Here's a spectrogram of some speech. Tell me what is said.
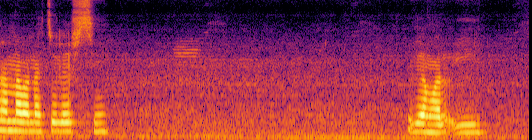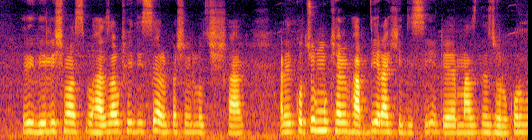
রান্না বান্নায় চলে এসছি। এই যে আমার ই, এই ইলিশ মাছ ভাজা উঠিয়ে দিচ্ছে আর ওই পাশে হলো শাক। আর এই কচুর মুখে আমি ভাব দিয়ে রাখিয়ে দিছি, এটা মাছ দিয়ে ঝোল করব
